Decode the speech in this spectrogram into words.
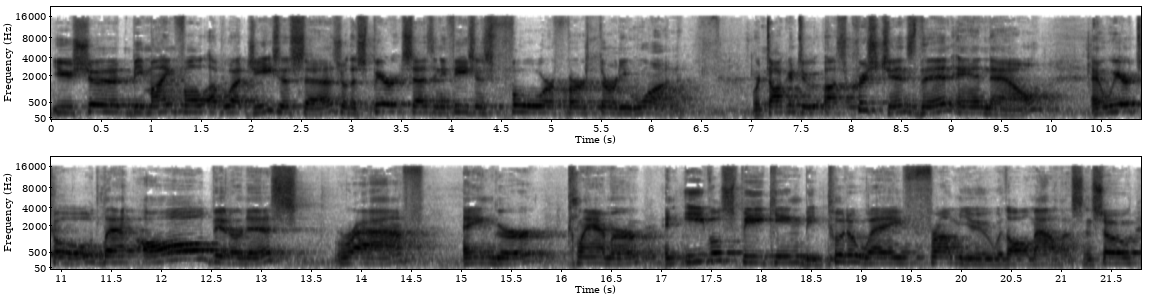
you should be mindful of what Jesus says, or the Spirit says in Ephesians 4, verse 31. We're talking to us Christians then and now, and we are told, let all bitterness, wrath, anger, clamor, and evil speaking be put away from you with all malice. And so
